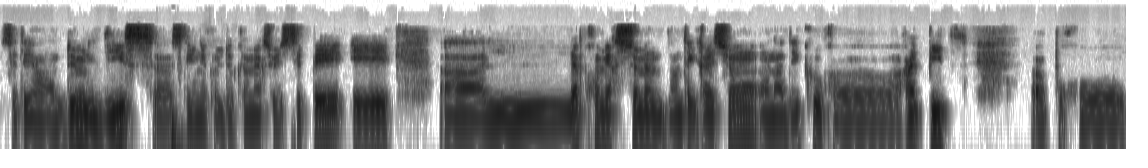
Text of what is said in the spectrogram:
c'était en 2010, euh, c'était une école de commerce USCP et euh, la première semaine d'intégration, on a des cours euh, rapides pour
